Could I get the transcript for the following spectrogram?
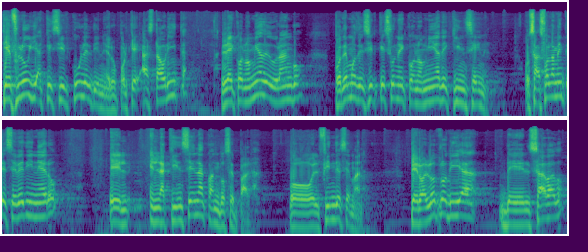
que fluya, que circule el dinero, porque hasta ahorita la economía de Durango podemos decir que es una economía de quincena. O sea, solamente se ve dinero en la quincena cuando se paga o el fin de semana. Pero al otro día del sábado,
